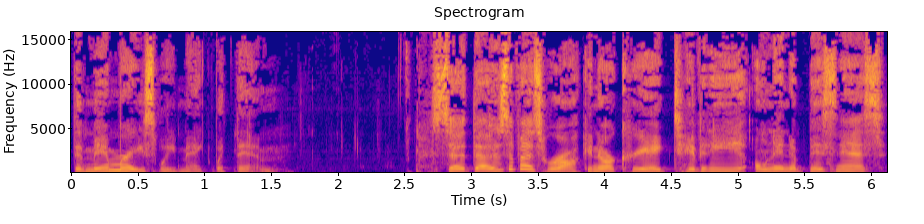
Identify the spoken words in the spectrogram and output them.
the memories we make with them. So, those of us rocking our creativity, owning a business,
